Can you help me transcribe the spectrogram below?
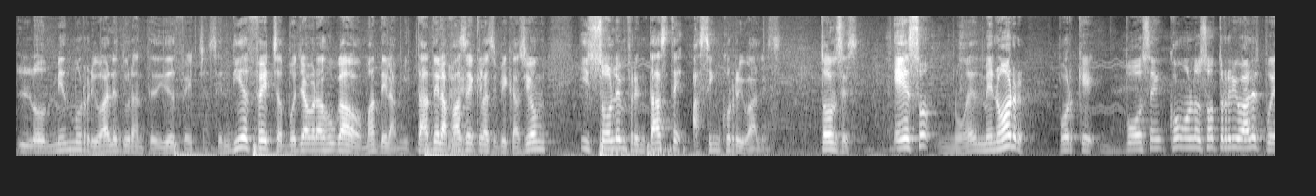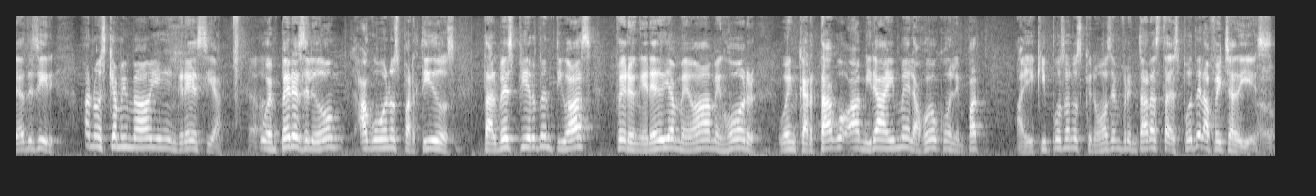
los mismos rivales durante 10 fechas. En 10 fechas vos ya habrás jugado más de la mitad de la fase de clasificación y solo enfrentaste a 5 rivales. Entonces, eso no es menor, porque vos en- con los otros rivales podías decir, ah, no, es que a mí me va bien en Grecia, o en Pérez Celedón hago buenos partidos, tal vez pierdo en Tibás, pero en Heredia me va mejor, o en Cartago, ah, mira, ahí me la juego con el empate. Hay equipos a los que no vas a enfrentar hasta después de la fecha 10.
